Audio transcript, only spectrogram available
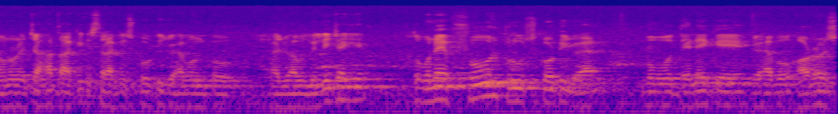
उन्होंने चाहा था कि इस तरह की सिक्योरिटी जो है वो उनको जो है वो मिलनी चाहिए। तो उन्हें फुल प्रूफ सिक्योरिटी जो है, वो देने के जो है वो ऑर्डर्स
